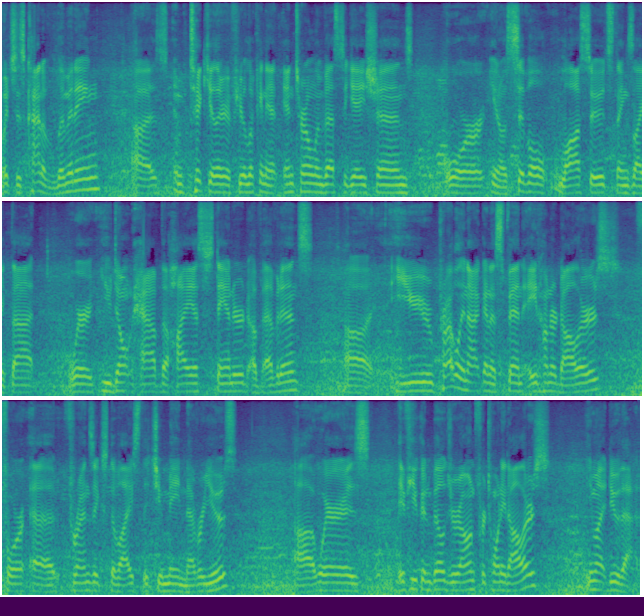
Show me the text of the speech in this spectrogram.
which is kind of limiting. Uh, in particular, if you're looking at internal investigations or you know civil lawsuits, things like that, where you don't have the highest standard of evidence, uh, you're probably not going to spend $800 for a forensics device that you may never use. Uh, whereas if you can build your own for $20, you might do that.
